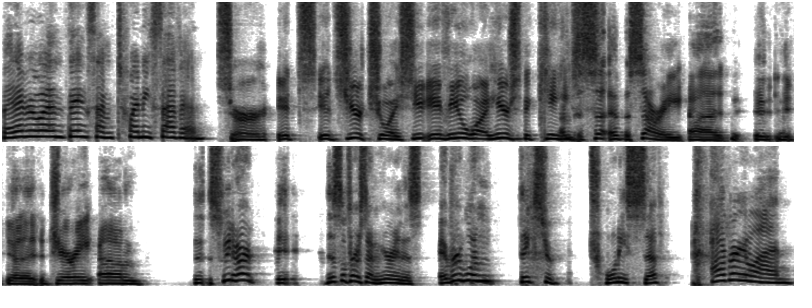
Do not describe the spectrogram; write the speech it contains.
but everyone thinks I'm 27. Sir, it's it's your choice. You, if you want, here's the I'm keys. so- uh, sorry, uh, uh, uh, Jerry. Um, sweetheart, it, this is the first time hearing this. Everyone thinks you're 27. Everyone.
